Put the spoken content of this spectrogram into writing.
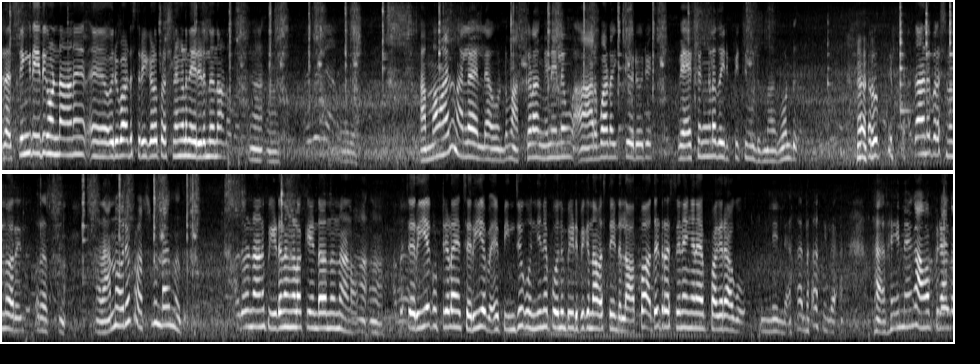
ഡ്രസ്സിങ് രീതി കൊണ്ടാണ് ഒരുപാട് സ്ത്രീകൾ പ്രശ്നങ്ങൾ നേരിടുന്നതെന്നാണോ ആ ആ. അമ്മമാർ നല്ല നല്ലതല്ല. അതുകൊണ്ട് മക്കൾ അങ്ങനെയെല്ലാം ആർഭാടായിട്ട് ഓരോരു വേഷങ്ങൾ ധരിപ്പിച്ച് വിടുന്നു. അതുകൊണ്ട് അതാണ് പ്രശ്നം എന്ന് പറയുന്നത്. പ്രശ്നം. അതാണ് ഓരോ പ്രശ്നം ഉണ്ടാകുന്നത്. അതുകൊണ്ടാണ് പീഡനങ്ങളൊക്കെ ഉണ്ടാകുന്നതെന്നാണോ? ആ ആ. അപ്പൊ ചെറിയ കുട്ടികളെ ചെറിയ പിഞ്ചു കുഞ്ഞിനെ പോലും പീഡിപ്പിക്കുന്ന അവസ്ഥയുണ്ടല്ലോ. അപ്പോൾ അത് ഡ്രസ്സിനെ എങ്ങനെ പകരാകുമോ ഇല്ലില്ല. അതാവില്ല അത് പിന്നെ കാമപ്പിരാന്ത്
